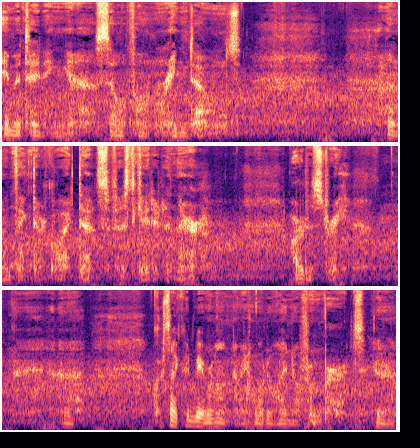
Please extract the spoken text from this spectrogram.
imitating uh, cell phone ringtones. I don't think they're quite that sophisticated in their artistry. Uh, of course, I could be wrong. I mean, what do I know from birds? You know,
